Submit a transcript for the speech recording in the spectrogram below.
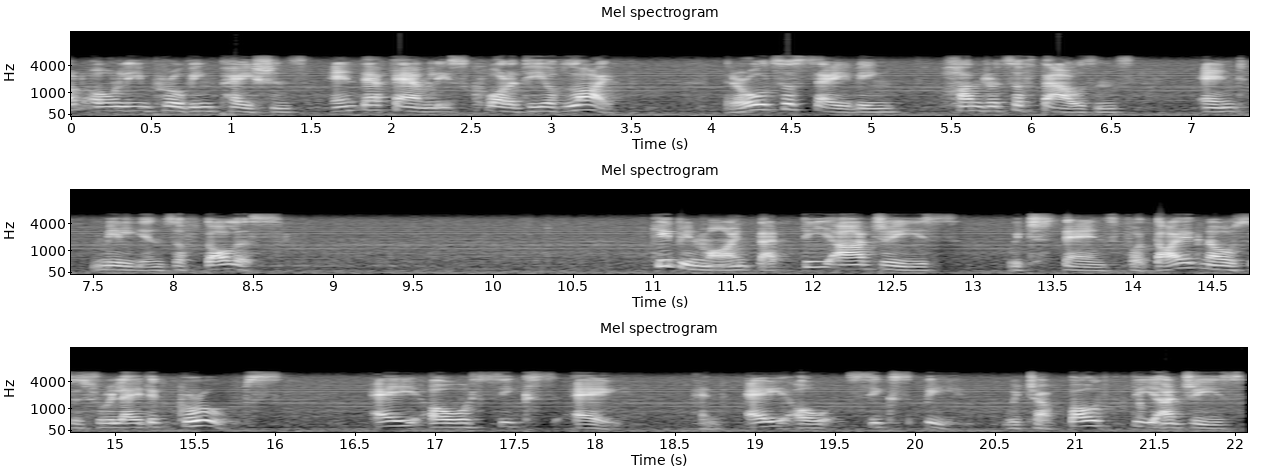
not only improving patients and their families' quality of life, they're also saving hundreds of thousands and millions of dollars. Keep in mind that DRGs which stands for Diagnosis Related Groups, A06A and A06B, which are both DRGs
